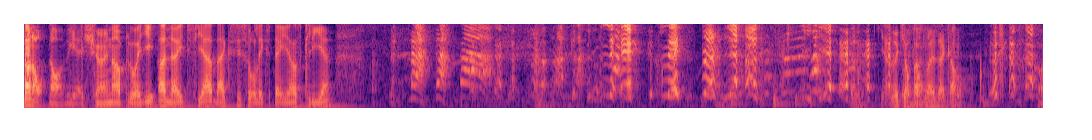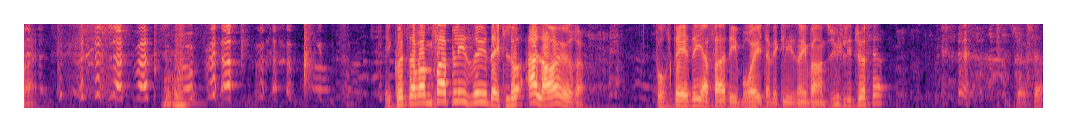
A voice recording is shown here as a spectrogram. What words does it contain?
Non, non, non. Je suis un employé honnête, fiable, axé sur l'expérience client. L'expérience client. Il y en a qui ont pas de l'air d'accord. Ouais. La face faite. Écoute, ça va me faire plaisir d'être là à l'heure pour t'aider à faire des boîtes avec les invendus. Je l'ai déjà fait. déjà fait.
